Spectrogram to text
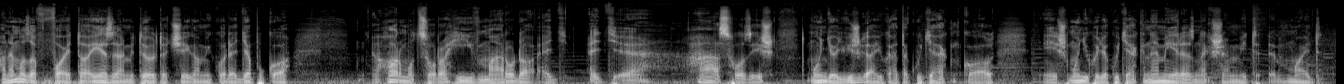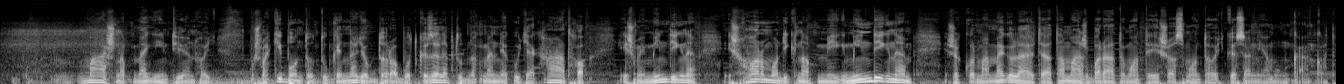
hanem az a fajta érzelmi töltöttség, amikor egy apuka harmadszorra hív már oda egy, egy házhoz, és mondja, hogy vizsgáljuk át a kutyákkal, és mondjuk, hogy a kutyák nem éreznek semmit, majd másnap megint jön, hogy most már kibontottunk egy nagyobb darabot, közelebb tudnak menni a kutyák, hát ha, és még mindig nem, és harmadik nap még mindig nem, és akkor már megölelte a Tamás barátomat, és azt mondta, hogy köszöni a munkánkat.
